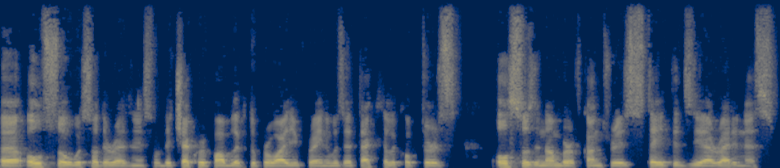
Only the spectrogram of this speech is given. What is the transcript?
also, we saw the readiness of the Czech Republic to provide Ukraine with attack helicopters. Also, the number of countries stated their readiness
